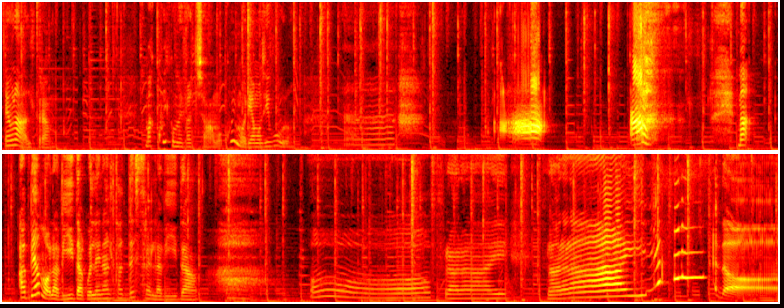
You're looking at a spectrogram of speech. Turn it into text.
è un'altra. Ma qui come facciamo? Qui moriamo sicuro. Ah! Ah! Ma Abbiamo la vita, quella in alto a destra è la vita. Oh, frarai, frarai. No.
